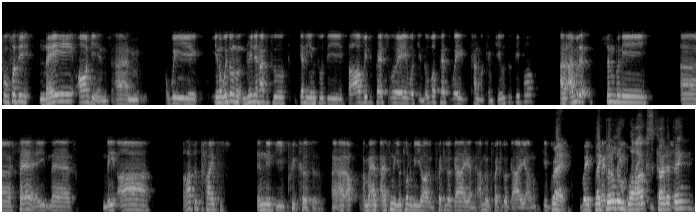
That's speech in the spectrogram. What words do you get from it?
for, for the lay audience um, we you know we don't really have to get into the salvage pathway or de novo pathway kind of confuses people. And i would simply uh, say that they are other types of NAD precursors. I, I, I mean, I think you told me you are a practical guy, and I'm a practical guy. I want to give right, like building blocks kind of thing.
